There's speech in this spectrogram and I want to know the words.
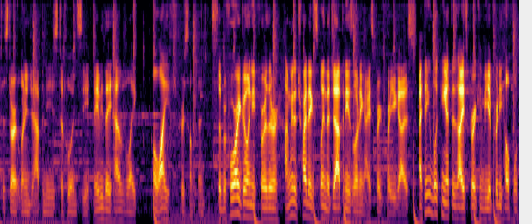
to start learning Japanese to fluency. Maybe they have like a life or something. So before I go any further, I'm gonna try to explain the Japanese learning iceberg for you guys. I think looking at this iceberg can be a pretty helpful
